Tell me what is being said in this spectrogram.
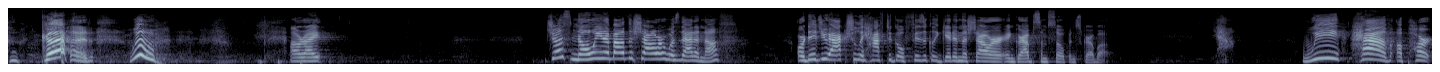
Good. Woo. All right. Just knowing about the shower, was that enough? Or did you actually have to go physically get in the shower and grab some soap and scrub up? Yeah. We have a part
